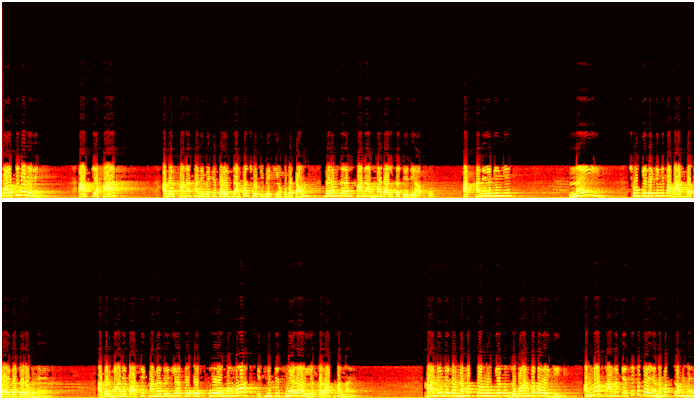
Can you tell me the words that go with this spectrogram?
पॉसिबल ही नहीं। आपके हाथ, अगर खाना खाने बैठे फॉर एग्ज़ाम्पल छोटी बेटियों को बताऊँ गरम गरम खाना अम्मा डालकर दे दे आपको। आप खाने लगेंगे? नहीं। छू के देखेंगे तो हाथ बताएगा गर्म है। अगर माँ ने बासी खाना दे दिया तो ओफो, मम्मा, इसमें से स्मेल आ रही है, खराब खाना है। खाने में अगर नमक कम हो गया तो ज़ुबान बताएगी, अम्मा, खाना कैसे पकाया, नमक कम है।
